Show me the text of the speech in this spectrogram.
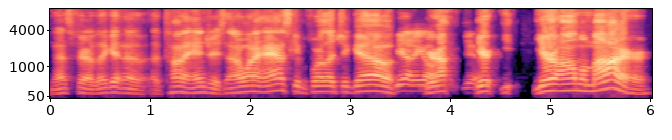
That's fair. They're getting a, a ton of injuries. And I want to ask you before I let you go. Yeah, they your, are. Yeah. Your, your alma mater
